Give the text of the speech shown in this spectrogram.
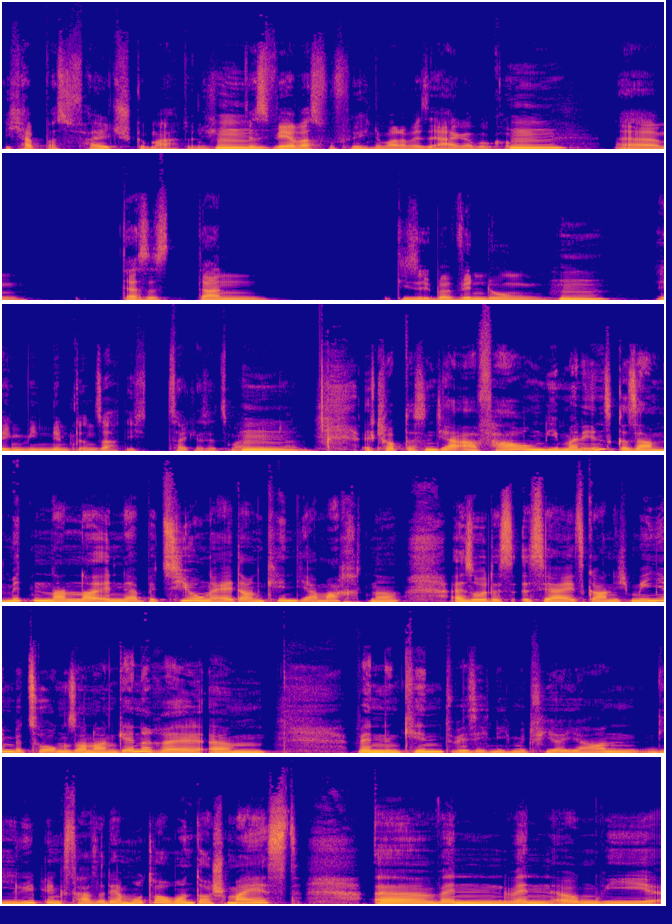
ich habe was falsch gemacht und ich, hm. das wäre was, wofür ich normalerweise Ärger bekomme, hm. ähm, dass es dann diese Überwindung hm. irgendwie nimmt und sagt, ich zeige das jetzt meinen hm. Eltern. Ich glaube, das sind ja Erfahrungen, die man insgesamt miteinander in der Beziehung Eltern-Kind ja macht. Ne? Also das ist ja jetzt gar nicht medienbezogen, sondern generell. Ähm, wenn ein Kind, weiß ich nicht, mit vier Jahren die Lieblingstasse der Mutter runterschmeißt, äh, wenn, wenn irgendwie äh,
